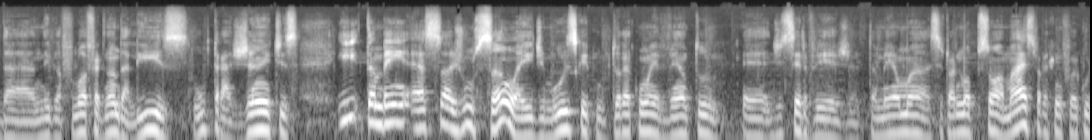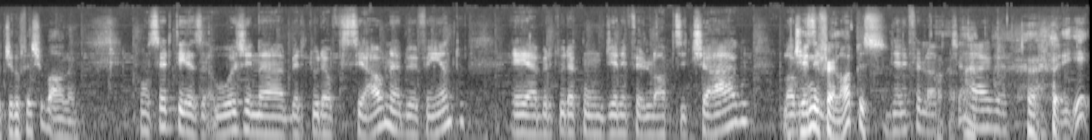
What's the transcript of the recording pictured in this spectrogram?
da Nega Flu, a Fernanda Liz, Ultrajantes e também essa junção aí de música e cultura com um evento é, de cerveja. Também é uma, se torna uma opção a mais para quem for curtir o festival, né? Com certeza. Hoje, na abertura oficial né, do evento, é a abertura com Jennifer Lopes e Thiago. Jennifer em- Lopes? Jennifer Lopes e Thiago. Ih,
